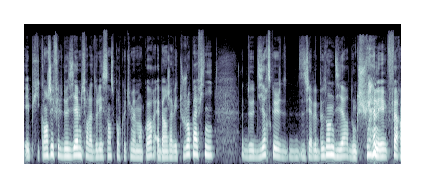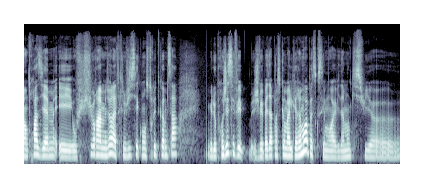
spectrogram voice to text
Et puis quand j'ai fait le deuxième sur l'adolescence pour que tu m'aimes encore, eh ben j'avais toujours pas fini de dire ce que j'avais besoin de dire. Donc je suis allée faire un troisième. Et au fur et à mesure, la trilogie s'est construite comme ça. Mais le projet s'est fait, je vais pas dire parce que malgré moi, parce que c'est moi évidemment qui suis euh,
